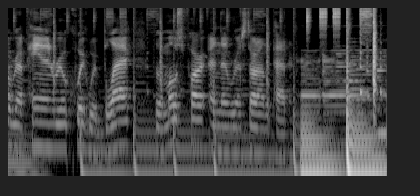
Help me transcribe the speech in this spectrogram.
That, we're going to paint in real quick with black for the most part, and then we're to start on the pattern.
